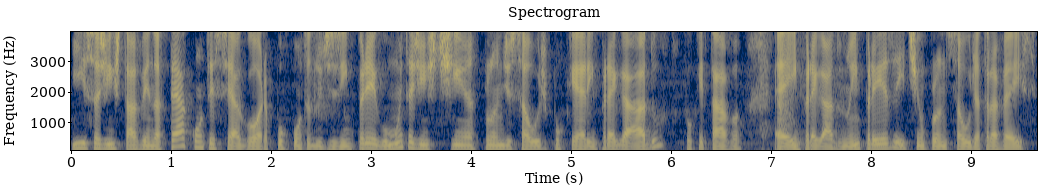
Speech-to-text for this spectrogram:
e isso a gente está vendo até acontecer agora por conta do desemprego, muita gente tinha plano de saúde porque era empregado, porque estava é, empregado numa empresa e tinha um plano de saúde através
